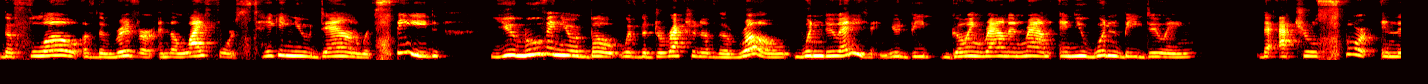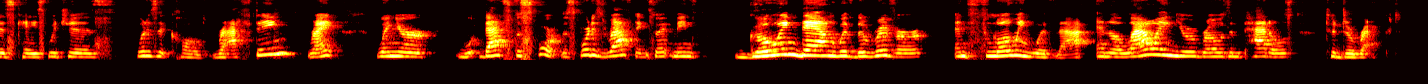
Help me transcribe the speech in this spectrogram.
the flow of the river and the life force taking you down with speed, you moving your boat with the direction of the row wouldn't do anything. You'd be going round and round and you wouldn't be doing the actual sport in this case, which is what is it called? Rafting, right? When you're that's the sport. The sport is rafting. So it means going down with the river and flowing with that and allowing your rows and paddles to direct.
